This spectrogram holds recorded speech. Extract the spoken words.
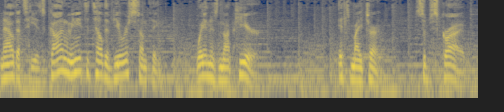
Now that he is gone we need to tell the viewers something. Wayne is not here. It's my turn. Subscribe.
